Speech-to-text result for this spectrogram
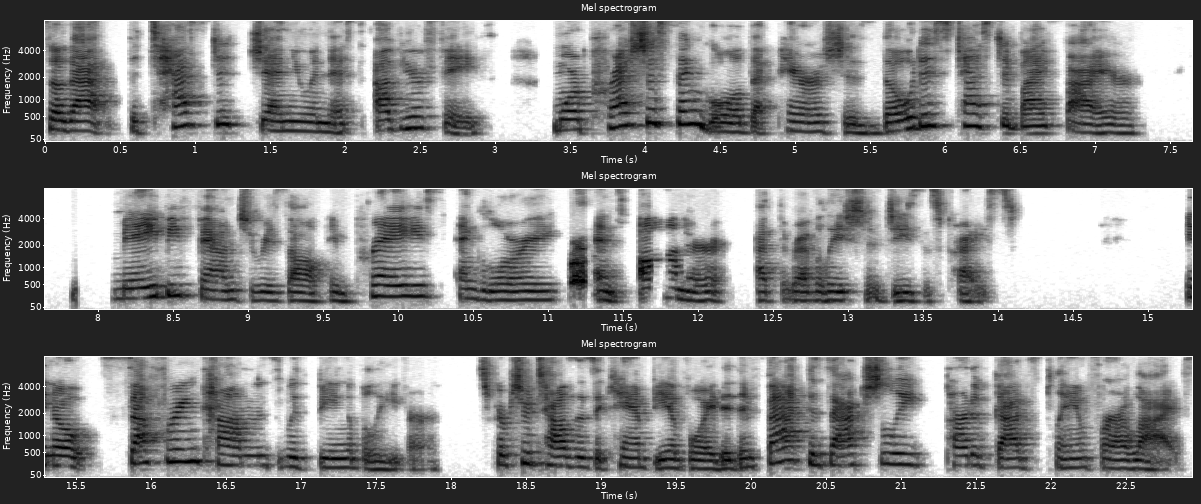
so that the tested genuineness of your faith, more precious than gold that perishes, though it is tested by fire, may be found to result in praise and glory and honor at the revelation of Jesus Christ. You know, suffering comes with being a believer. Scripture tells us it can't be avoided. In fact, it's actually part of God's plan for our lives.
